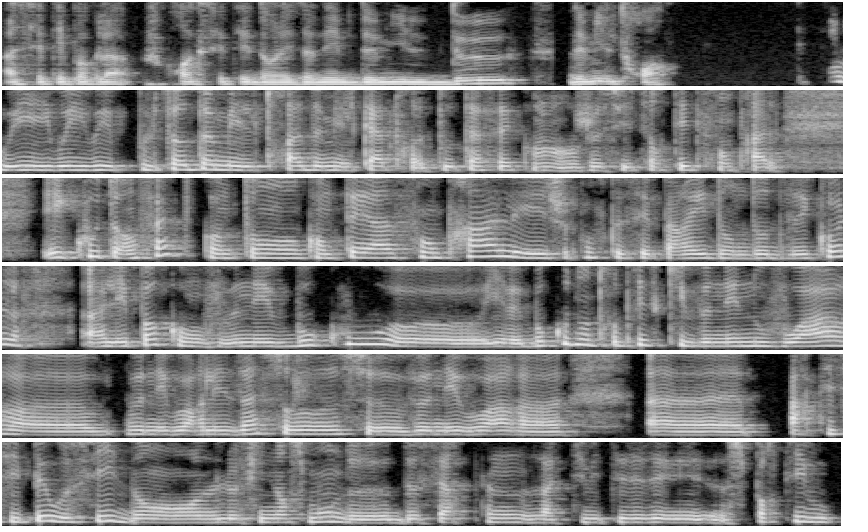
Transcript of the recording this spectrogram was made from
à cette époque-là? Je crois que c'était dans les années 2002, 2003. Oui, oui, oui, plutôt 2003-2004, tout à fait, quand je suis sortie de Centrale. Écoute, en fait, quand, on, quand à Centrale, et je pense que c'est pareil dans d'autres écoles, à l'époque, on venait beaucoup, euh, il y avait beaucoup d'entreprises qui venaient nous voir, euh, venaient voir les assos, venaient voir, euh, participer aussi dans le financement de, de certaines activités sportives ou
